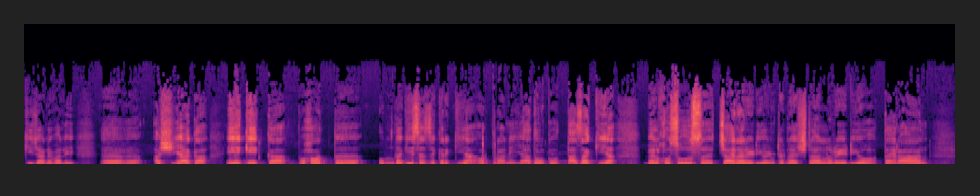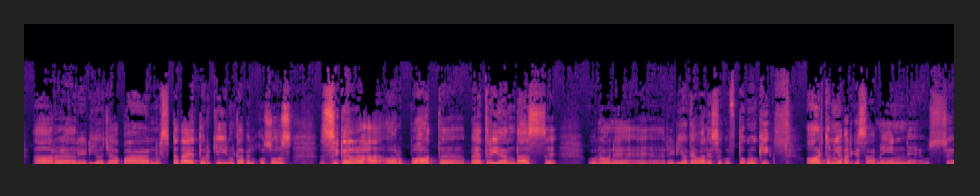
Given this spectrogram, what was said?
کی جانے والی اشیاء کا، ایک ایک کا بہت عمدگی سے ذکر کیا اور پرانی یادوں کو تازہ کیا۔ بالخصوص China radio international, radio Tehran اور ریڈیو جاپان، صدائے ترکی، ان کا بالخصوص ذکر رہا اور بہت بہترین انداز سے انہوں نے ریڈیو کے حوالے سے گفتگو کی۔ اور دنیا بھر کے سامعین نے اس سے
